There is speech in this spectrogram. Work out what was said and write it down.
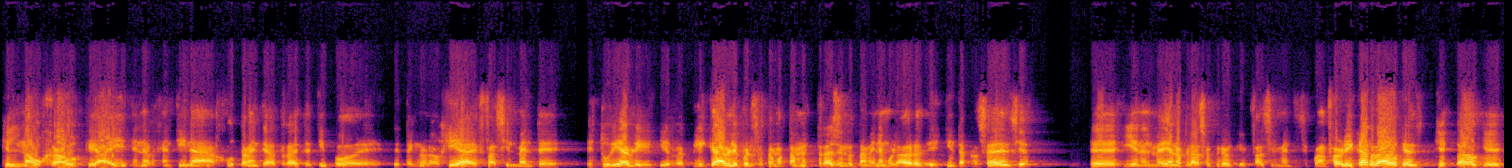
que el know-how que hay en Argentina justamente atrás de este tipo de, tecnología es fácilmente estudiable y, replicable, por eso estamos trayendo también emuladores de distintas procedencias, eh, y en el mediano plazo creo que fácilmente se pueden fabricar, dado que, dado que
